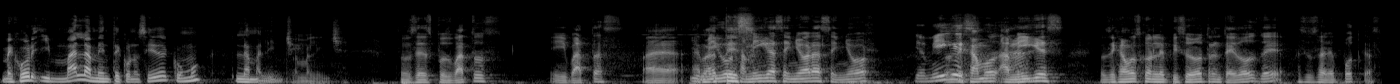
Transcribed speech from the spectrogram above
mejor y malamente conocida como la Malinche. La Malinche. Entonces, pues, vatos y batas. ah, Y amigos, bates. amigas, señora, señor. Y Nos amigues. dejamos, Ah, amigues, nos dejamos con el episodio 32 de Asusaré Podcast.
